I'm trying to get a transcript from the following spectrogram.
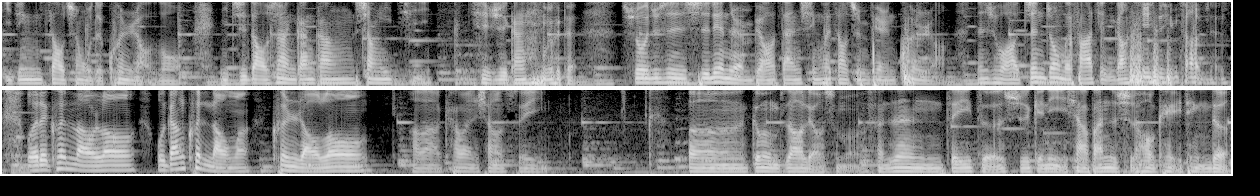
已经造成我的困扰喽。你知道，虽然刚刚上一集其实刚刚录的，说就是失恋的人不要担心会造成别人困扰，但是我要郑重的发警告，你已经造成我的困扰喽。我刚困扰吗？困扰喽。好啦，开玩笑，所以，嗯，根本不知道聊什么。反正这一则是给你下班的时候可以听的。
